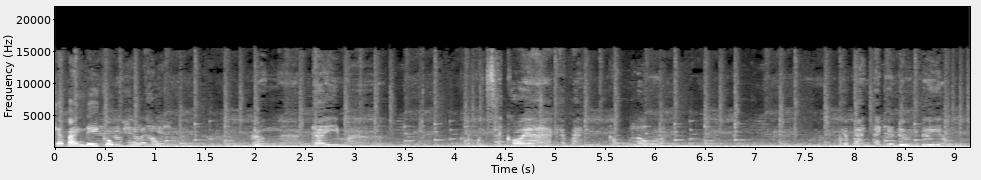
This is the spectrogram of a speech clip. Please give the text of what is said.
các bạn đi cùng hay là không rừng à, cây mà bằng xe coi à các bạn? Khổng lồ lắm các bạn thấy cái đường đi không?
